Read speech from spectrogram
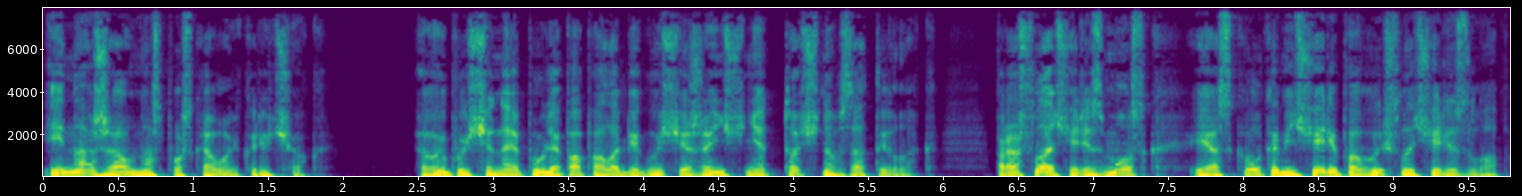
и нажал на спусковой крючок. Выпущенная пуля попала бегущей женщине точно в затылок, прошла через мозг и осколками черепа вышла через лоб.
